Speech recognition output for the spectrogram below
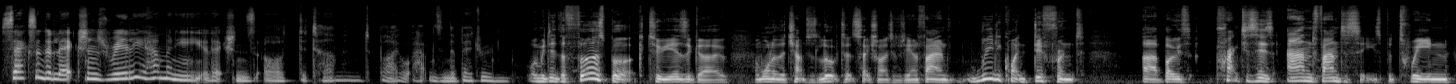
sex and elections, really? How many elections are determined by what happens in the bedroom? When we did the first book two years ago, and one of the chapters looked at sexual activity and found really quite different uh, both practices and fantasies between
